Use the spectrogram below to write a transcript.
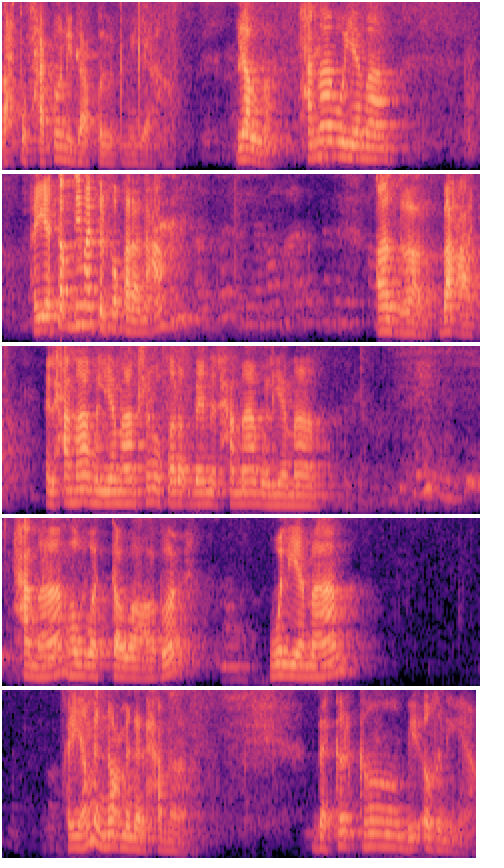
راح تضحكون إذا أقول لكم إياها. يلا حمام ويمام. هي تقدمة الفقراء نعم؟ أصغر بعد. الحمام واليمام شنو فرق بين الحمام واليمام؟ حمام هو التواضع. واليمام هي من نوع من الحمام. ذكركم بأغنية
